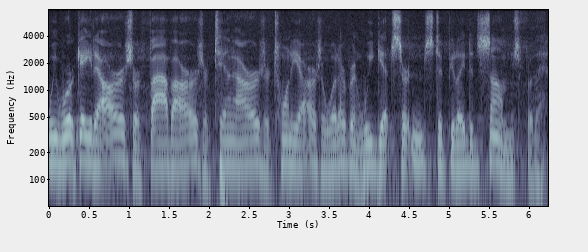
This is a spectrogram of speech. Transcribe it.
we work eight hours or five hours or 10 hours or 20 hours or whatever, and we get certain stipulated sums for that.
